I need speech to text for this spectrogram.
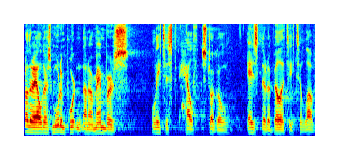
Brother elders, more important than our members' latest health struggle is their ability to love.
